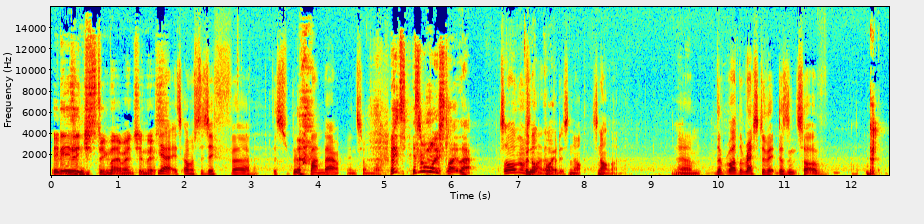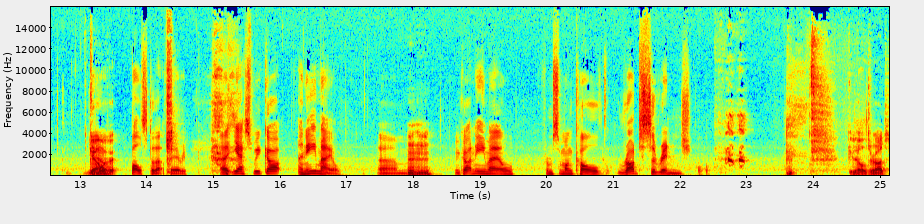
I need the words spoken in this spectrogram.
It is we- interesting that I mentioned this. yeah, it's almost as if uh, this has been planned out in some way. It's, it's almost like that. It's almost like quite. that, but it's not. It's not like that. Um, the well, the rest of it doesn't sort of Get know, with it. bolster that theory. Uh, yes, we got an email. Um, Mm-hmm. We got an email from someone called Rod Syringe. Good old Rod.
